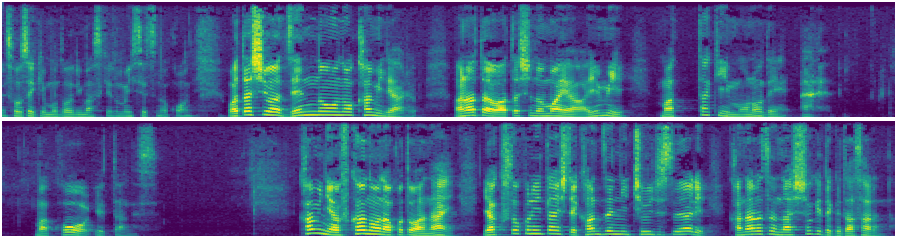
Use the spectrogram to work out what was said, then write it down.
あ、創世記戻りますけれども、一節の後半。私は全能の神である。あなたは私の前を歩み、全きものである。まあ、こう言ったんです。神には不可能なことはない。約束に対して完全に忠実であり、必ず成し遂げてくださるんだ。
